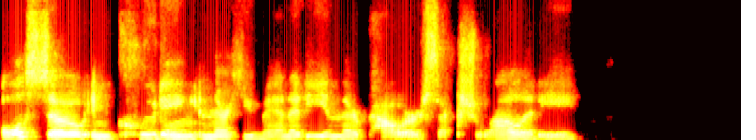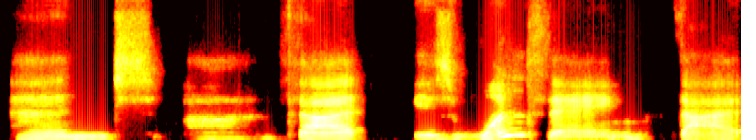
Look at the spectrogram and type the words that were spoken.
also including in their humanity and their power sexuality. And uh, that is one thing that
